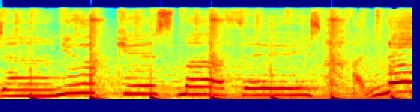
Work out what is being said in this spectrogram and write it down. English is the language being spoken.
Down, you kiss my face. I know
